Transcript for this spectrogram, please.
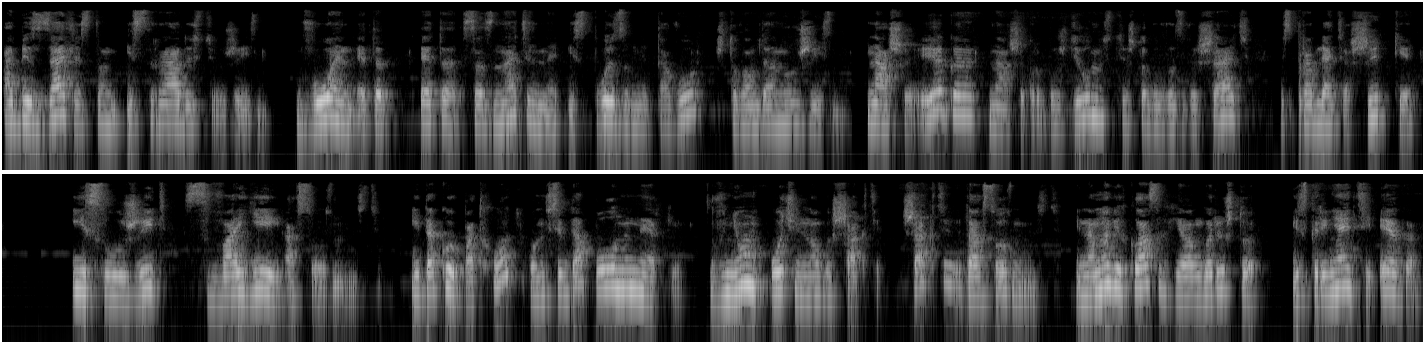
обязательством и с радостью в жизнь. Воин — это, это сознательное использование того, что вам дано в жизни. Наше эго, наши пробужденности, чтобы возвышать, исправлять ошибки и служить своей осознанностью. И такой подход, он всегда полон энергии. В нем очень много шакти. Шакти — это осознанность. И на многих классах я вам говорю, что искореняйте эго.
